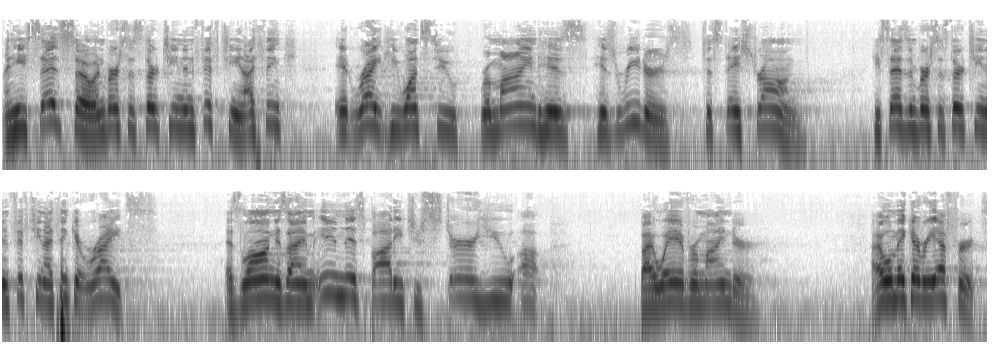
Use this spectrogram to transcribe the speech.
And he says so in verses 13 and 15. I think it right. He wants to remind his, his readers to stay strong. He says in verses 13 and 15, I think it right as long as I am in this body to stir you up by way of reminder. I will make every effort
